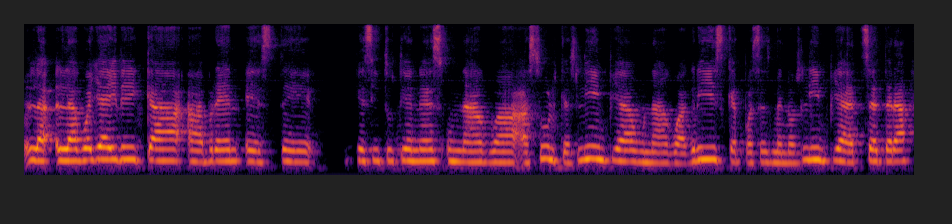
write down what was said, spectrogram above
la, la, huella hídrica abren este, que si tú tienes un agua azul que es limpia, un agua gris que pues es menos limpia, etcétera,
